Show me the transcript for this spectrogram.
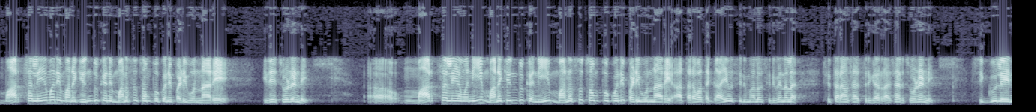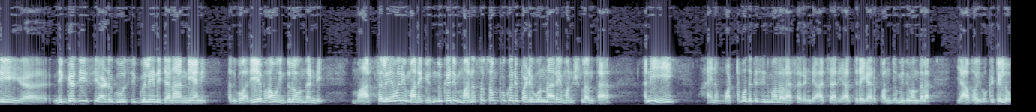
మార్చలేమని మనకెందుకని మనసు చంపుకొని పడి ఉన్నారే. ఇదే చూడండి. ఆ, మార్చలేమని మనకెందుకని మనసు చంపుకొని పడి ఉన్నారే. ఆ తర్వాత గాయం సినిమాలో సిరివెన్నెల సీతారామ శాస్త్రి గారు రాశారు చూడండి. సిగ్గులేని నిగ్గదీసి అడుగు సిగ్గులేని జనాన్ని అని. అదిగో అదే భావం ఇందులో ఉందండి. మార్చలేమని మనకెందుకని మనసు చంపుకొని పడి ఉన్నారే మనుషులంతా అని ఆయన మొట్టమొదటి సినిమాలో రాశారండి ఆచార్య ఆత్రేయ గారు పంతొమ్మిది వందల యాభై ఒకటిలో.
